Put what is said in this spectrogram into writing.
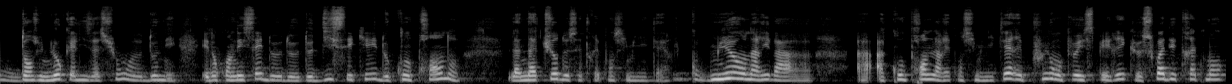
dans une localisation euh, donnée. Et donc on essaie de, disséquer, de comprendre la nature de cette réponse immunitaire. Mieux on arrive à, comprendre la réponse immunitaire et plus on peut espérer que soit des traitements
